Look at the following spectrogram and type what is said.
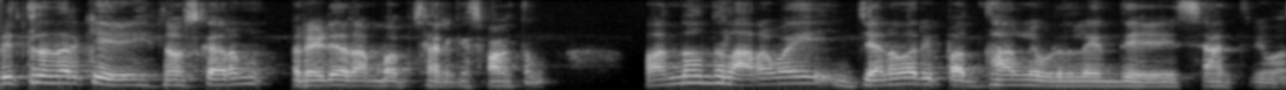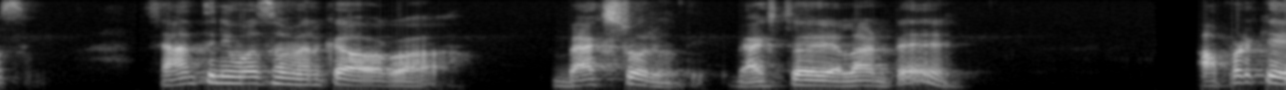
మిత్రులందరికీ నమస్కారం. రేడియో రాంబాబు ఛానల్కి స్వాగతం. పంతొమ్మిది వందల అరవై జనవరి పద్నాలుగులో విడుదలైంది శాంతి నివాసం. శాంతి నివాసం వెనక ఒక బ్యాక్ స్టోరీ ఉంది. బ్యాక్ స్టోరీ ఎలా అంటే అప్పటికే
